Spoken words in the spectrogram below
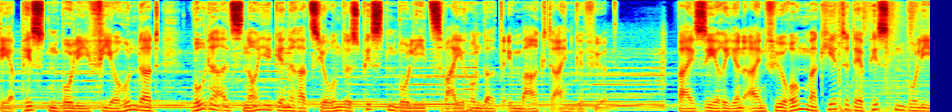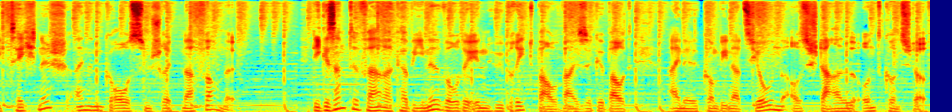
Der Pistenbully 400 wurde als neue Generation des Pistenbully 200 im Markt eingeführt. Bei Serieneinführung markierte der Pistenbully technisch einen großen Schritt nach vorne. Die gesamte Fahrerkabine wurde in Hybridbauweise gebaut, eine Kombination aus Stahl und Kunststoff.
